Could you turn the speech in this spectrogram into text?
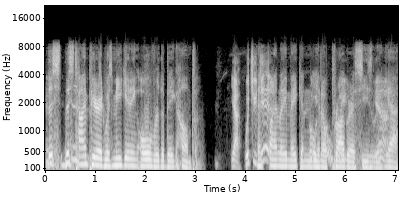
This this time period was me getting over the big hump Yeah, which you and did. finally making Oh, you know totally. progress easily. Yeah. yeah.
